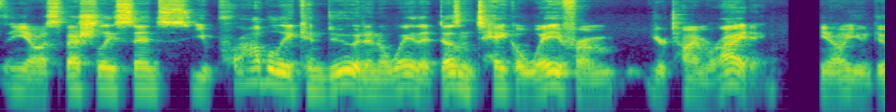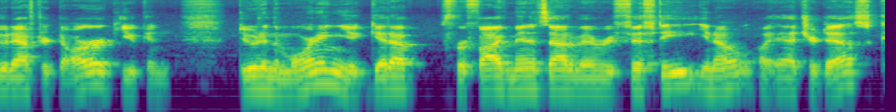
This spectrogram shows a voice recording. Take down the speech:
You know, especially since you probably can do it in a way that doesn't take away from your time riding. You know, you can do it after dark. You can do it in the morning. You get up for five minutes out of every 50, you know, at your desk.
